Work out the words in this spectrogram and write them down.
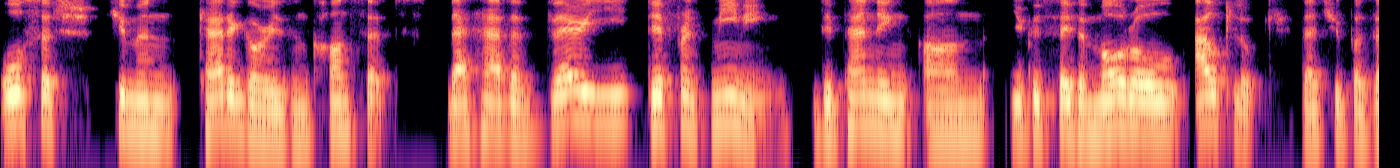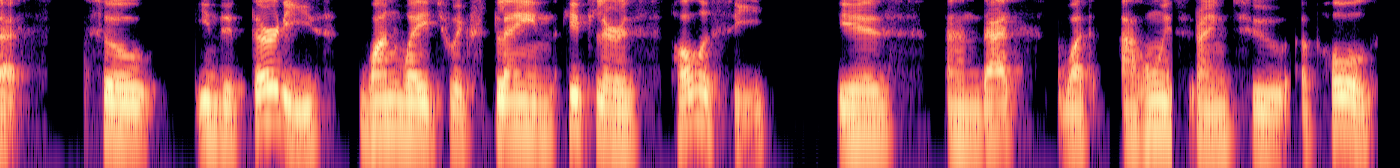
All such human categories and concepts that have a very different meaning depending on, you could say, the moral outlook that you possess. So in the 30s, one way to explain Hitler's policy is, and that's what Aron is trying to uphold,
